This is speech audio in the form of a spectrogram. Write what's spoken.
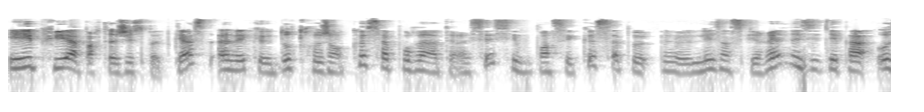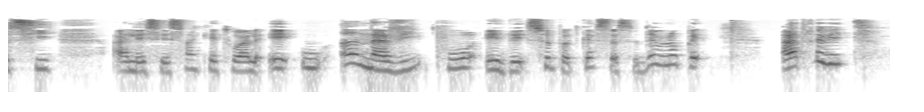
Et puis à partager ce podcast avec d'autres gens que ça pourrait intéresser. Si vous pensez que ça peut euh, les inspirer, n'hésitez pas aussi à laisser 5 étoiles et ou un avis pour aider ce podcast à se développer. À très vite!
